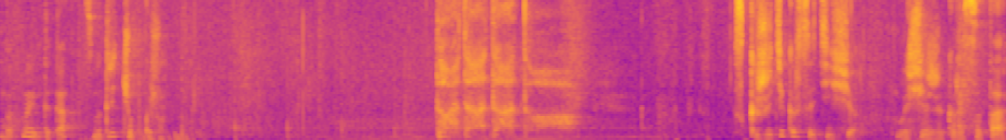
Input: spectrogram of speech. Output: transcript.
Вот мы и ДК. Смотрите, что покажу. Да, да, да, да. Скажите, красотища. Вообще же красота.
